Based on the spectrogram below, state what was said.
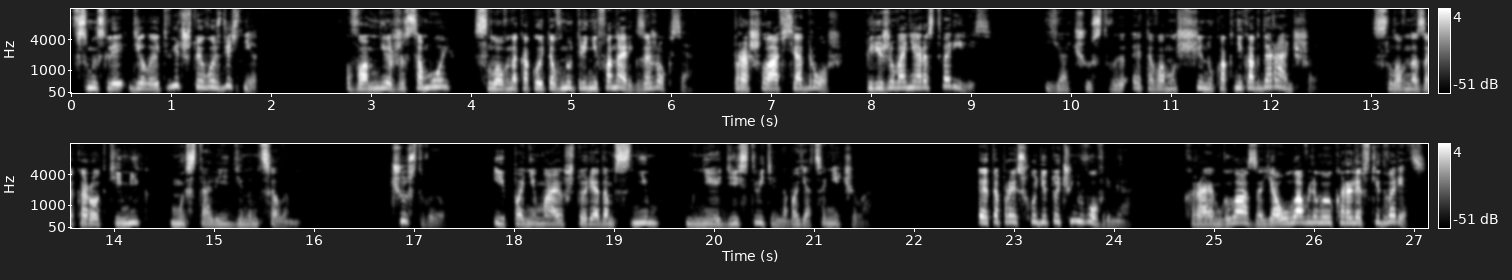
В смысле, делает вид, что его здесь нет. Во мне же самой, словно какой-то внутренний фонарик зажегся. Прошла вся дрожь, переживания растворились. Я чувствую этого мужчину как никогда раньше. Словно за короткий миг мы стали единым целым. Чувствую, и понимаю, что рядом с ним мне действительно бояться нечего. Это происходит очень вовремя. Краем глаза я улавливаю королевский дворец.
